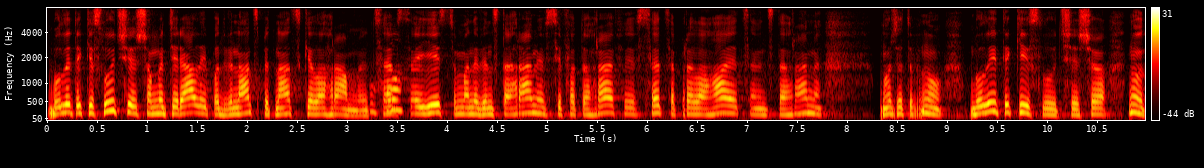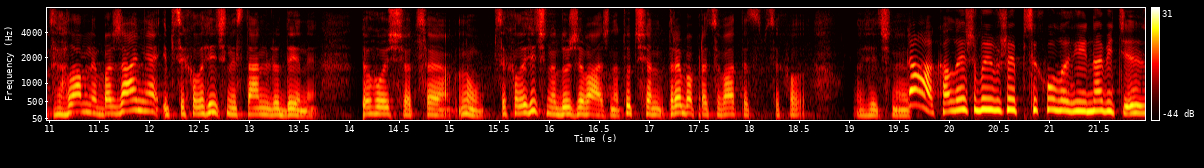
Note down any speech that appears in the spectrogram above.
Були такі случаї, що ми тіряли і по 12-15 кілограмів. Це Ого. все є у мене в інстаграмі, всі фотографії, все це прилагається в інстаграмі. Можете, ну, були такі случаї, що ну, це головне бажання і психологічний стан людини. Того, що це ну, психологічно дуже важливо. Тут ще треба працювати з психологічною. Так, але ж ви вже психологи і навіть е,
